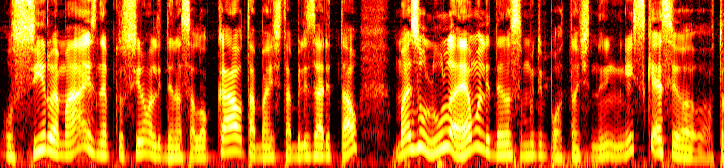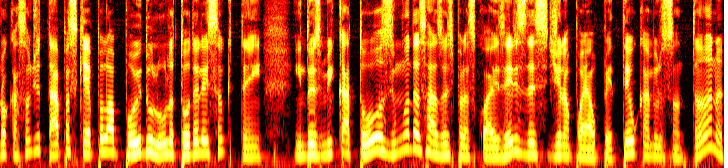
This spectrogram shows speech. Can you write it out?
O Ciro é mais, né? Porque o Ciro é uma liderança local, tá mais estabilizado e tal. Mas o Lula é uma liderança muito importante. Ninguém esquece a, trocação de tapas que é pelo apoio do Lula toda eleição que tem. Em 2014, uma das razões pelas quais eles decidiram apoiar o PT, o Camilo Santana,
